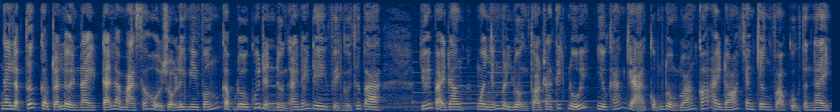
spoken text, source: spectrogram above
Ngay lập tức câu trả lời này đã làm mạng xã hội rộ lên nghi vấn cặp đôi quyết định đường ai nấy đi vì người thứ ba. Dưới bài đăng, ngoài những bình luận tỏ ra tiếc nuối, nhiều khán giả cũng đồn đoán có ai đó chăn chân vào cuộc tình này.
